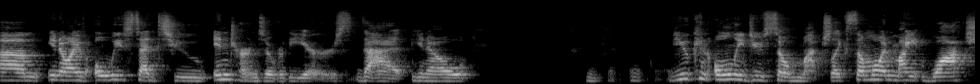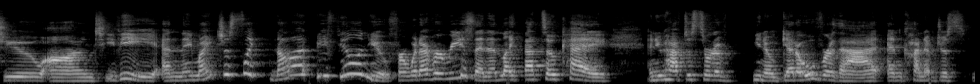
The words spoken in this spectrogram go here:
Um, you know i've always said to interns over the years that you know you can only do so much. Like someone might watch you on TV and they might just like not be feeling you for whatever reason. And like that's okay. And you have to sort of, you know, get over that and kind of just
